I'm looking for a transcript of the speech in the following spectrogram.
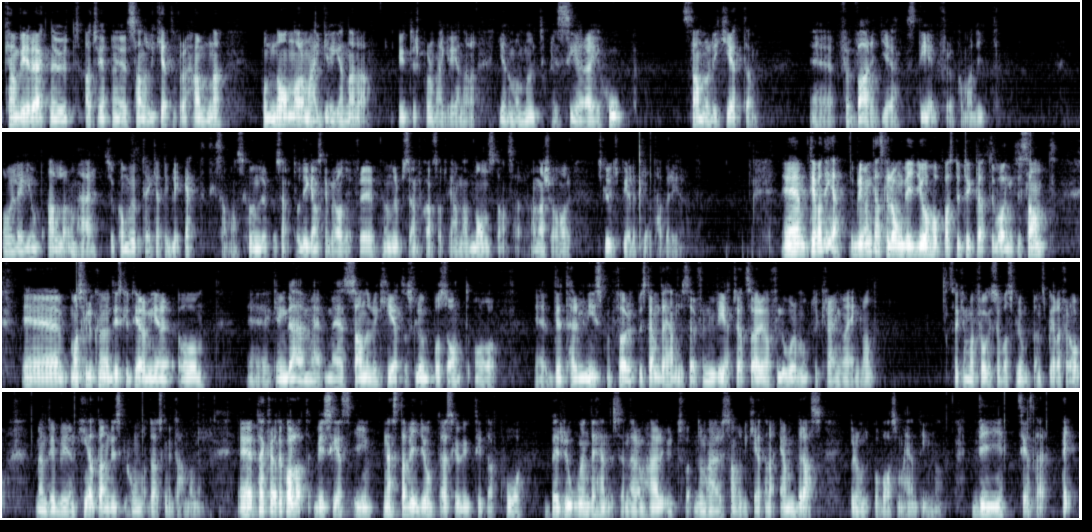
Kan vi räkna ut att vi, eh, sannolikheten för att hamna på någon av de här grenarna, ytterst på de här grenarna, genom att multiplicera ihop sannolikheten Eh, för varje steg för att komma dit. Och lägger ihop alla de här så kommer vi upptäcka att det blir ett tillsammans, 100% och det är ganska bra det för det är 100% chans att vi hamnar någonstans här annars så har slutspelet helt havererat. Eh, det var det. Det blev en ganska lång video. Hoppas du tyckte att det var intressant. Eh, man skulle kunna diskutera mer kring det här med, med sannolikhet och slump och sånt och determinism, förutbestämda händelser. För nu vet vi att Sverige har förlorat mot Ukraina och England. Så kan man fråga sig vad slumpen spelar för roll. Men det blir en helt annan diskussion och där ska vi inte hamna nu. Eh, tack för att du kollat! Vi ses i nästa video. Där ska vi titta på beroende händelser när de här, de här sannolikheterna ändras beroende på vad som har hänt innan. Vi ses där. Hej!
